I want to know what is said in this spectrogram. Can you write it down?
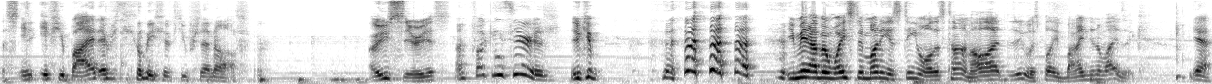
a st- I- If you buy it, everything will be 50% off. are you serious? I'm fucking serious. You could. you mean I've been wasting money in Steam all this time? All I had to do was play Binding of Isaac. Yeah.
